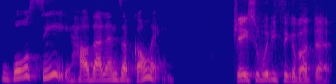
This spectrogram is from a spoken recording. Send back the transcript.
we'll see how that ends up going. Jason, what do you think about that?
